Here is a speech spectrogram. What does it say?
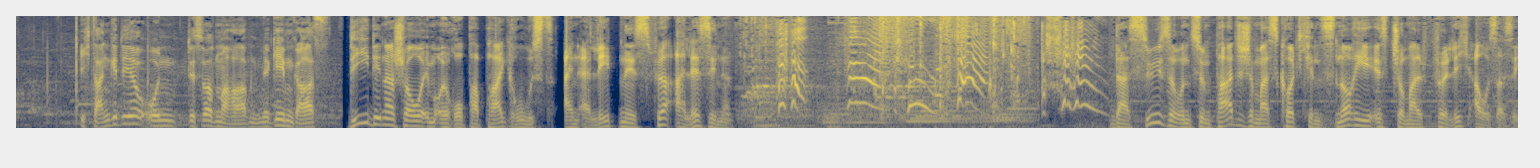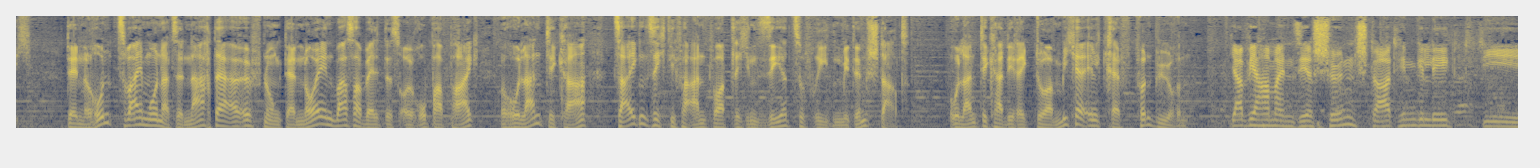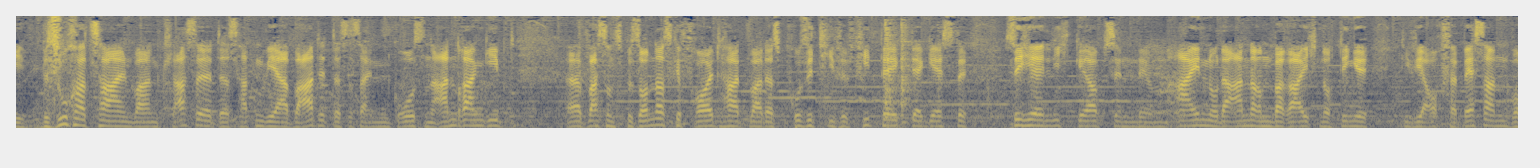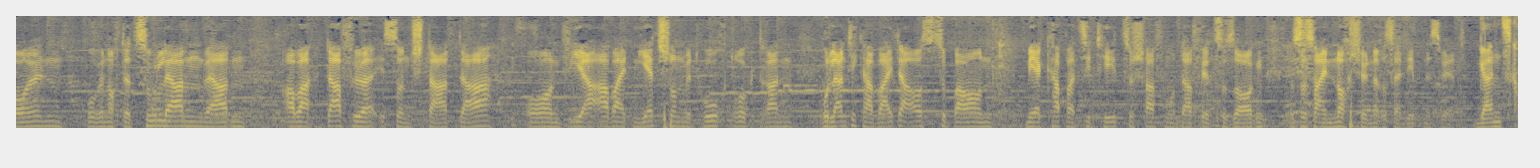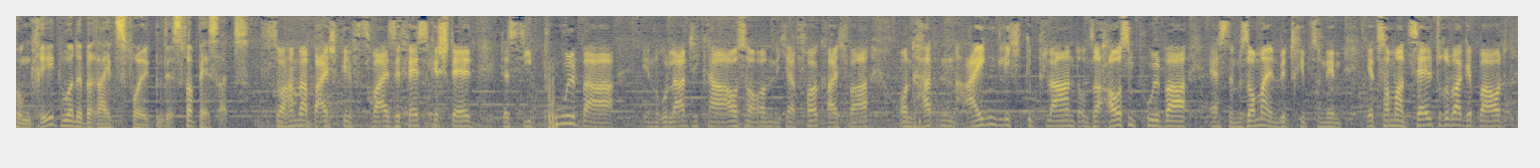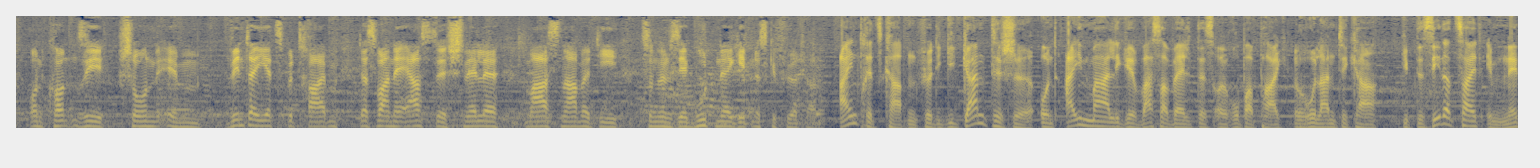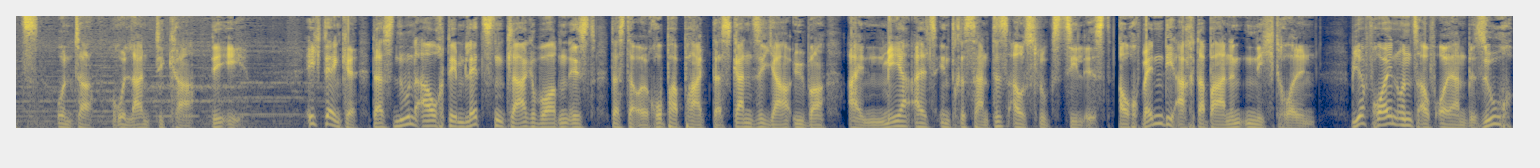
Ich danke dir und das werden wir haben. Wir geben Gas. Die Dinnershow im Europapark Rust. Ein Erlebnis für alle Sinne. Das süße und sympathische Maskottchen Snorri ist schon mal völlig außer sich. Denn rund zwei Monate nach der Eröffnung der neuen Wasserwelt des Europapark, Rolantica, zeigen sich die Verantwortlichen sehr zufrieden mit dem Start. Rolantica-Direktor Michael Kreft von Büren. Ja, wir haben einen sehr schönen Start hingelegt. Die Besucherzahlen waren klasse. Das hatten wir erwartet, dass es einen großen Andrang gibt. Äh, was uns besonders gefreut hat, war das positive Feedback der Gäste. Sicherlich gab es in dem einen oder anderen Bereich noch Dinge, die wir auch verbessern wollen, wo wir noch dazulernen werden. Aber dafür ist so ein Start da und wir arbeiten jetzt schon mit Hochdruck dran, Volantica weiter auszubauen, mehr Kapazität zu schaffen und dafür zu sorgen, dass es ein noch schöneres Erlebnis wird. Ganz konkret wurde bereits Folgendes verbessert. So haben wir beispielsweise festgestellt, dass die Poolbar in Rulantica außerordentlich erfolgreich war und hatten eigentlich geplant, unsere Außenpoolbar erst im Sommer in Betrieb zu nehmen. Jetzt haben wir ein Zelt drüber gebaut und konnten sie schon im Winter jetzt betreiben. Das war eine erste schnelle Maßnahme, die zu einem sehr guten Ergebnis geführt hat. Eintrittskarten für die gigantische und einmalige Wasserwelt des Europapark Rolantica gibt es jederzeit im Netz unter rolantica.de. Ich denke, dass nun auch dem letzten klar geworden ist, dass der Europapark das ganze Jahr über ein mehr als interessantes Ausflugsziel ist, auch wenn die Achterbahnen nicht rollen. Wir freuen uns auf euren Besuch.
